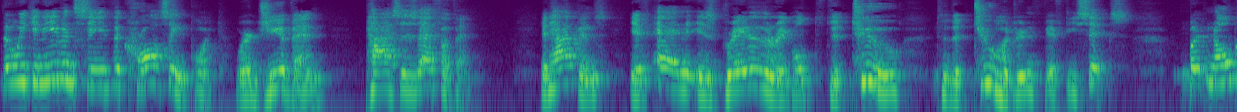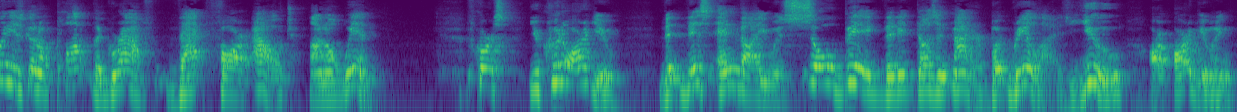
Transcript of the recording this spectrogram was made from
that we can even see the crossing point where g of n passes f of n. It happens if n is greater than or equal to 2 to the 256. But nobody's going to plot the graph that far out on a whim. Of course, you could argue that this n value is so big that it doesn't matter, but realize you are arguing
